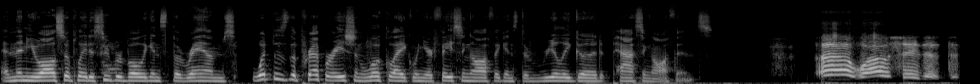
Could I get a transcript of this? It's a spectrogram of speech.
and then you also played a Super Bowl against the Rams, what does the preparation look like when you're facing off against a really good passing offense? Uh, well, I would say the, the,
